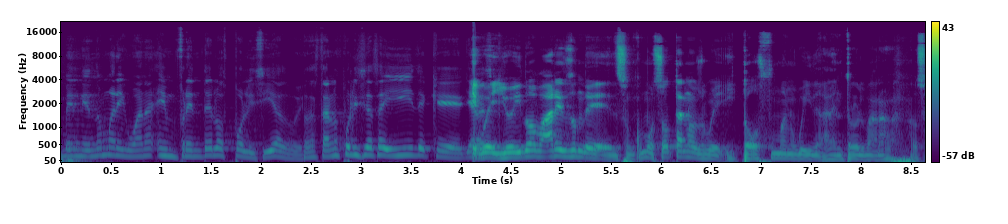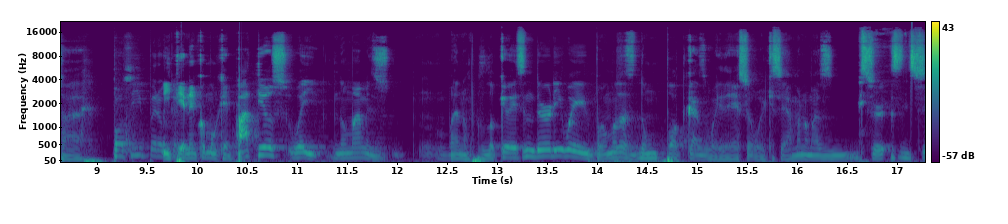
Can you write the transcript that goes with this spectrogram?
vendiendo marihuana enfrente de los policías, güey. O sea, están los policías ahí de que... ya Eh, güey, yo he ido a bares donde son como sótanos, güey, y todos fuman weed adentro del bar. O sea, Pues sí, pero y que- tienen como que patios, güey, no mames. Bueno, pues lo que ves en Dirty, güey, podemos hacer un podcast, güey, de eso, güey, que se llama nomás Six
